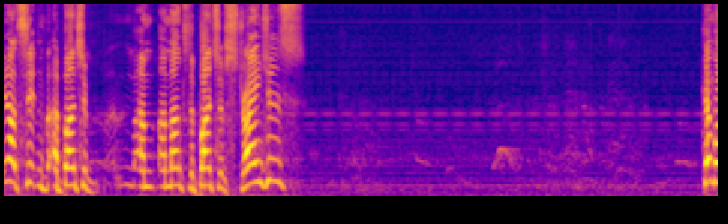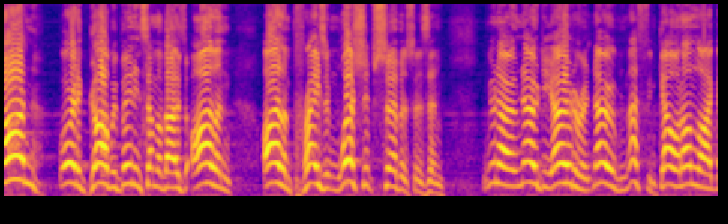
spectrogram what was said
You're not sitting a bunch of um, amongst a bunch of strangers? Come on. Glory to God. We've been in some of those island, island praise and worship services and you know, no deodorant, no nothing going on like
